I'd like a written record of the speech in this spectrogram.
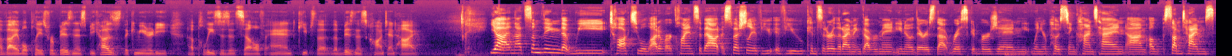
a, valuable place for business because the community polices itself and keeps the, the business content high. Yeah, and that's something that we talk to a lot of our clients about, especially if you if you consider that I'm in government. You know, there is that risk aversion when you're posting content. Um, sometimes,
